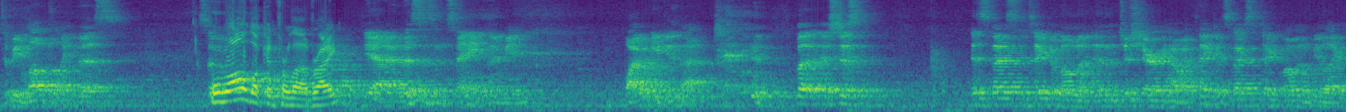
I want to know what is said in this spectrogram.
To be loved like this. So- Well, we're all looking for love, right? yeah, this is insane. I mean, why would you do that? but it's just, it's nice to take a moment and just sharing how I think. It's nice to take a moment and be like,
